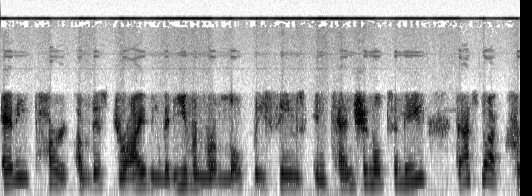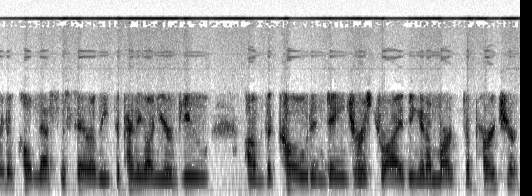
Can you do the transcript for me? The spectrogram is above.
any part of this driving that even remotely seems intentional to me? That's not critical necessarily, depending on your view of the code and dangerous driving and a marked departure.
